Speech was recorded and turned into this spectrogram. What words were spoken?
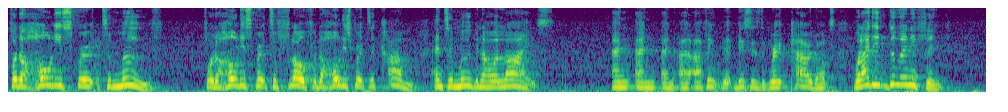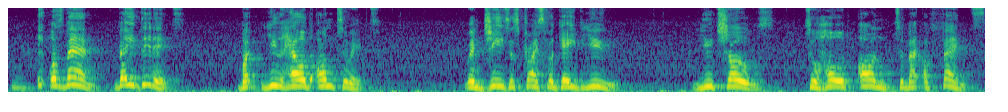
for the Holy Spirit to move, for the Holy Spirit to flow, for the Holy Spirit to come and to move in our lives. And, and, and I think that this is the great paradox. Well, I didn't do anything, it was them. They did it. But you held on to it. When Jesus Christ forgave you, you chose to hold on to that offense,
